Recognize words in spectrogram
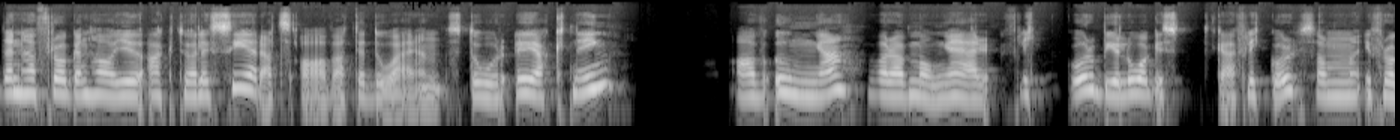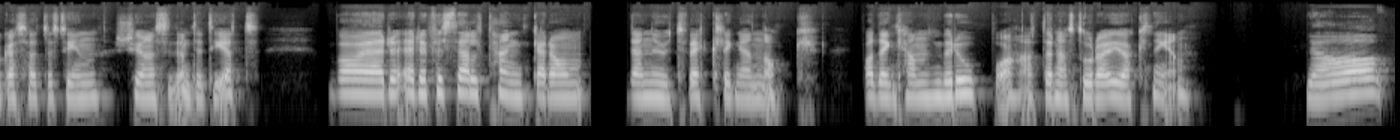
den här frågan har ju aktualiserats av att det då är en stor ökning av unga, varav många är flickor, biologiska flickor, som ifrågasätter sin könsidentitet. Vad är, är det för celltankar om den utvecklingen och vad den kan bero på, att den här stora ökningen? Ja,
